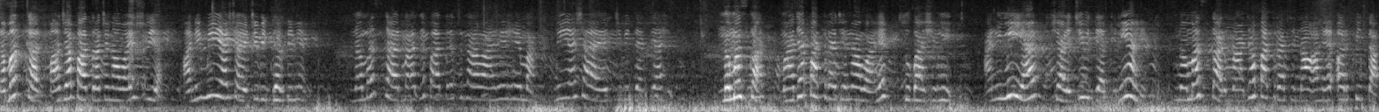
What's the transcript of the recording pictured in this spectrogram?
नमस्कार माझ्या पात्राचे नाव आहे श्रिया आणि मी या शाळेची विद्यार्थिनी आहे. नमस्कार माझे पात्राचे नाव आहे हेमा. मी या शाळेची विद्यार्थी आहे. नमस्कार माझ्या पात्राचे नाव आहे सुभाषिनी आणि मी या शाळेची विद्यार्थिनी आहे. नमस्कार माझ्या पात्राचे नाव आहे अर्पिता.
